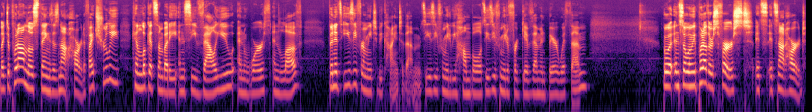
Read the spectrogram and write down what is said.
Like to put on those things is not hard. If I truly can look at somebody and see value and worth and love, then it's easy for me to be kind to them. It's easy for me to be humble. It's easy for me to forgive them and bear with them. But and so when we put others first, it's it's not hard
